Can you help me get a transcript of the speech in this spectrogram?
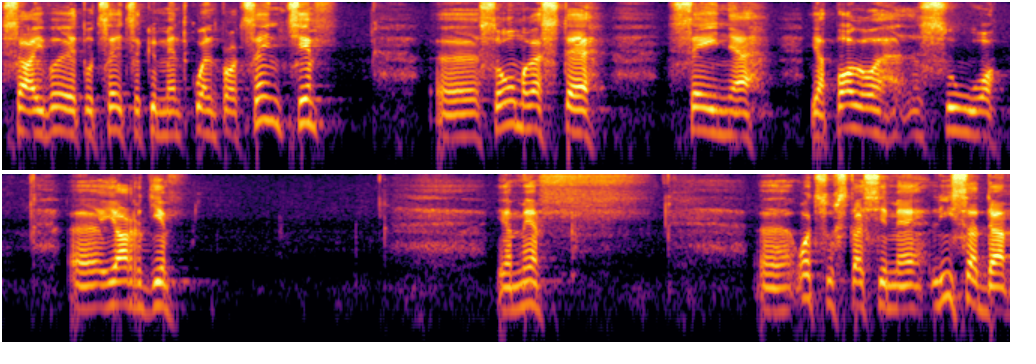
sai võetud seitsekümmend kolm protsenti soomlaste seina ja palosuo järgi ja me otsustasime lisada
